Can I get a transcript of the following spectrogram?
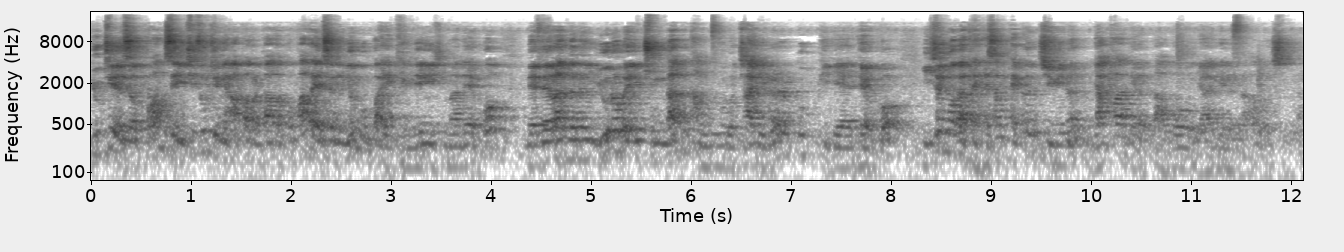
육지에서 프랑스의 지속적인 압박을 받았고 바다에서는 영국과의 경쟁이 심화되었고 네덜란드는 유럽의 중단 강국으로 자리를 굽히게 되었고 이전과 같은 해상 패권 지위는 약화되었다고 이야기를 하고 있습니다.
